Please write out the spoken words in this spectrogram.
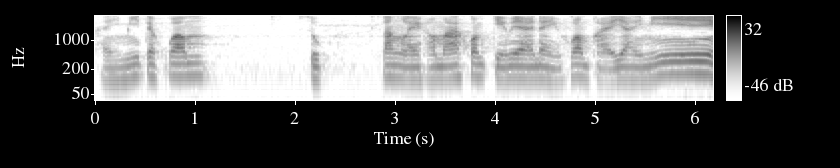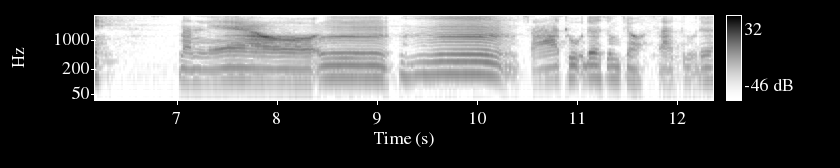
ให้มีแต่ความสุข ลังไหลเข้ามาความเจ็บยาให้ได้ความไขอย่าให้มี นั่นแล้วอืมอืมสาธุเด้อซุมเจ้าสาธุเด้อ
